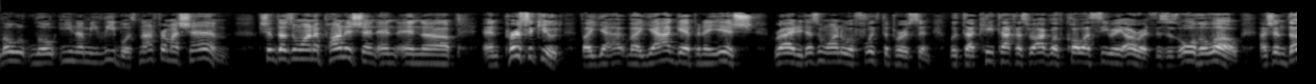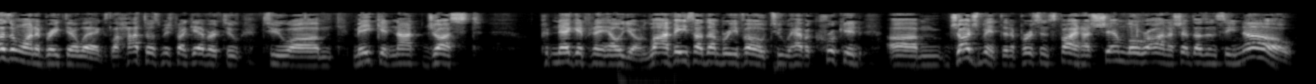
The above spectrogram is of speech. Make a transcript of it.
Lo ina. It's not from Hashem. Hashem doesn't want to punish and and and uh, and persecute. Right, he doesn't want to afflict the person. This is all the low. Hashem doesn't want to break their legs. To to um, make it not just neged pnei elyon. La'aveis adam berivo, to have a crooked um, judgment in a person's fight. Hashem lo ra'an, Hashem doesn't see. No.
